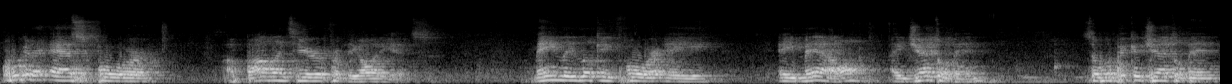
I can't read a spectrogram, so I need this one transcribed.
We're going to ask for a volunteer from the audience, mainly looking for a, a male, a gentleman. So we'll pick a gentleman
